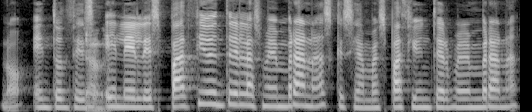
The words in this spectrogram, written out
¿no? Entonces, en el espacio entre las membranas, que se llama espacio intermembrana,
